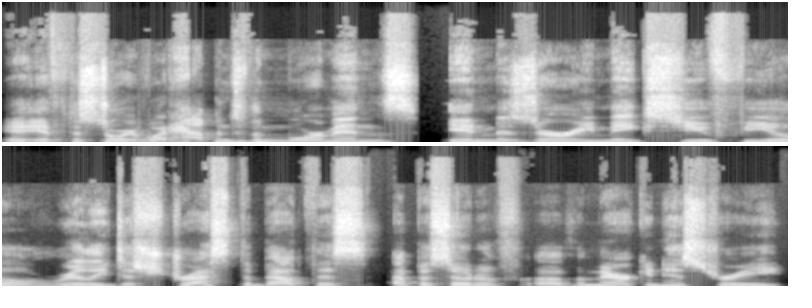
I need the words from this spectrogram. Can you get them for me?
if the story of what happened to the Mormons in Missouri makes you feel really distressed about this episode of, of American history,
